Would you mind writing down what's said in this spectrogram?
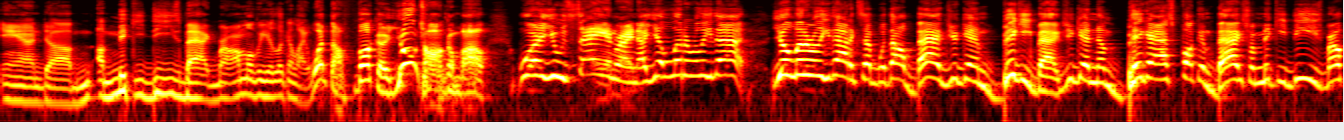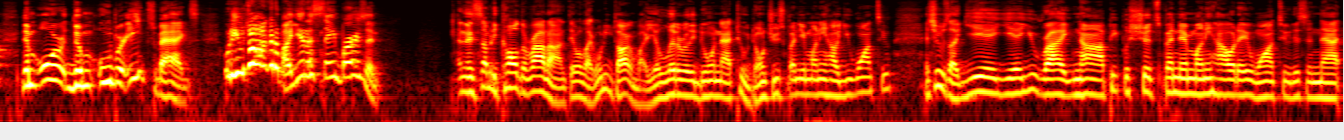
and um, a Mickey D's bag, bro. I'm over here looking like, what the fuck are you talking about? What are you saying right now? You're literally that. You're literally that, except without bags, you're getting biggie bags. You're getting them big ass fucking bags from Mickey D's, bro. Them or them Uber Eats bags. What are you talking about? You're the same person. And then somebody called her out on it. They were like, "What are you talking about? You're literally doing that too. Don't you spend your money how you want to?" And she was like, "Yeah, yeah, you right. Nah, people should spend their money how they want to. This and that."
